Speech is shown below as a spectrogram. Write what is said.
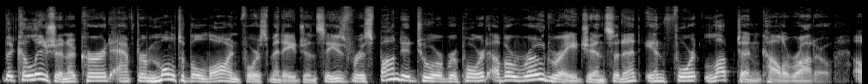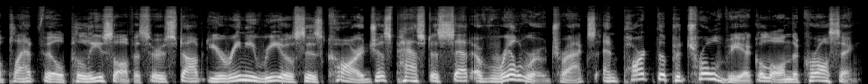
The collision occurred after multiple law enforcement agencies responded to a report of a road rage incident in Fort Lupton, Colorado. A Platteville police officer stopped Yareni Rios's car just past a set of railroad tracks and parked the patrol vehicle on the crossing.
